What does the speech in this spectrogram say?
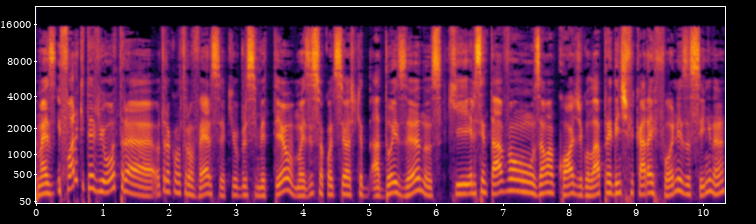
Mas, e fora que teve outra, outra controvérsia que o Uber se meteu, mas isso aconteceu acho que há dois anos, que eles tentavam usar um código lá pra identificar iPhones, assim, né?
